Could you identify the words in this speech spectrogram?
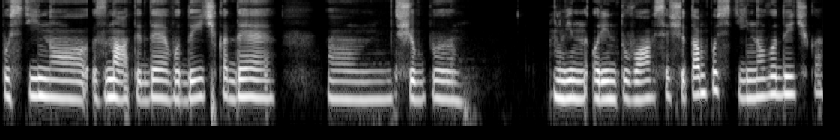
постійно знати, де водичка, де, ем, щоб він орієнтувався, що там постійно водичка.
